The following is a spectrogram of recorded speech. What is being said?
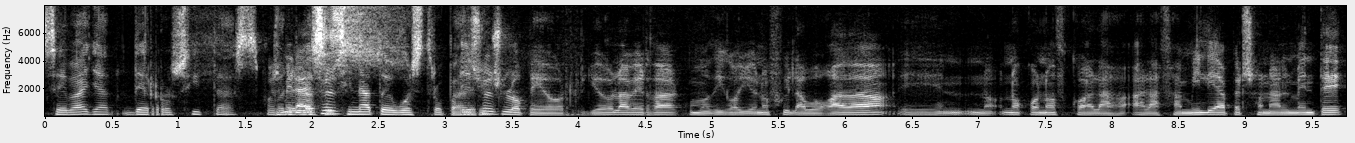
se vaya de rositas pues por el asesinato de vuestro padre. Eso es lo peor. Yo, la verdad, como digo, yo no fui la abogada, eh, no, conozco a la, familia personalmente,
